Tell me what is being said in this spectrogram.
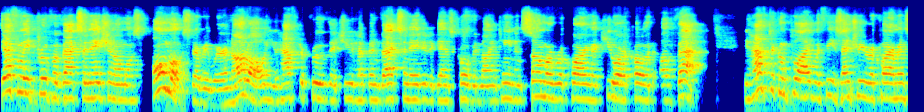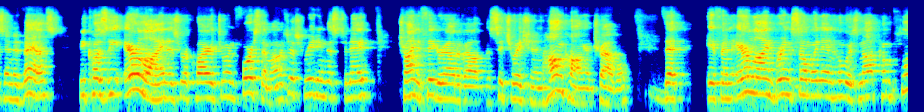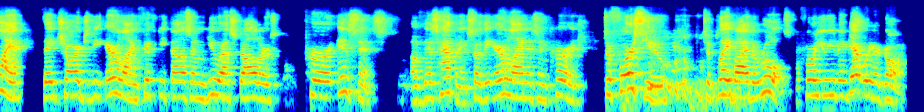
Definitely proof of vaccination almost, almost everywhere, not all. You have to prove that you have been vaccinated against COVID-19 and some are requiring a QR code of that. You have to comply with these entry requirements in advance because the airline is required to enforce them. I was just reading this today, trying to figure out about the situation in Hong Kong and travel, that if an airline brings someone in who is not compliant, they charge the airline 50,000 US dollars per instance of this happening. So the airline is encouraged to force you to play by the rules before you even get where you're going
